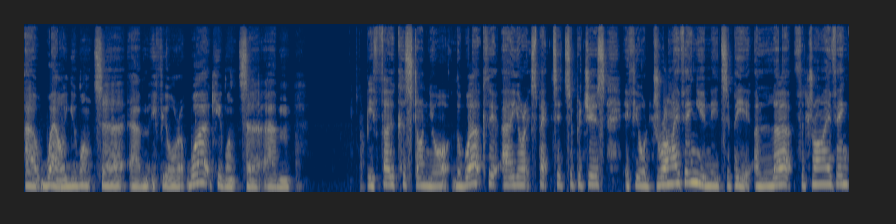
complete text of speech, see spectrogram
uh, well. You want to, um, if you're at work, you want to um, be focused on your the work that uh, you're expected to produce. If you're driving, you need to be alert for driving.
